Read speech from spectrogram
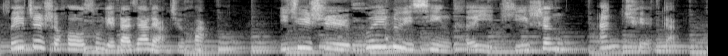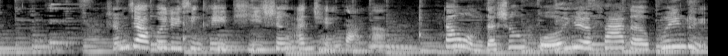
所以这时候送给大家两句话，一句是规律性可以提升安全感。什么叫规律性可以提升安全感呢？当我们的生活越发的规律，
